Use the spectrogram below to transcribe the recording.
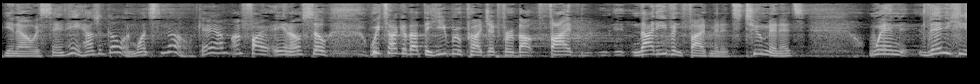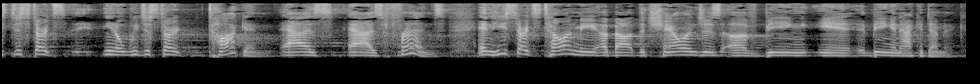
you know, is saying, Hey, how's it going? Wants to know. Okay. I'm, I'm fine. You know, so we talk about the Hebrew project for about five, not even five minutes, two minutes. When then he just starts, you know, we just start talking as, as friends. And he starts telling me about the challenges of being in, being an academic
